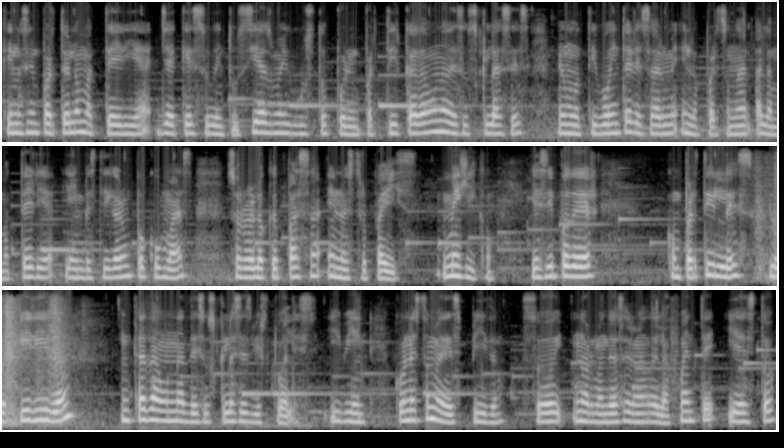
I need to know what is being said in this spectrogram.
que nos impartió la materia, ya que su entusiasmo y gusto por impartir cada una de sus clases me motivó a interesarme en lo personal a la materia y a investigar un poco más sobre lo que pasa en nuestro país, México, y así poder compartirles lo adquirido en cada una de sus clases virtuales. Y bien, con esto me despido. Soy Norma Andrea Serrano de la Fuente y esto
